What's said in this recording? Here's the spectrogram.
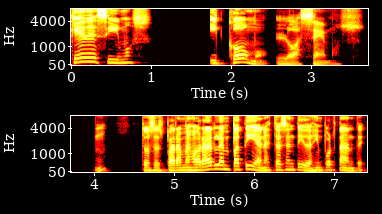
qué decimos y cómo lo hacemos. Entonces, para mejorar la empatía en este sentido es importante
